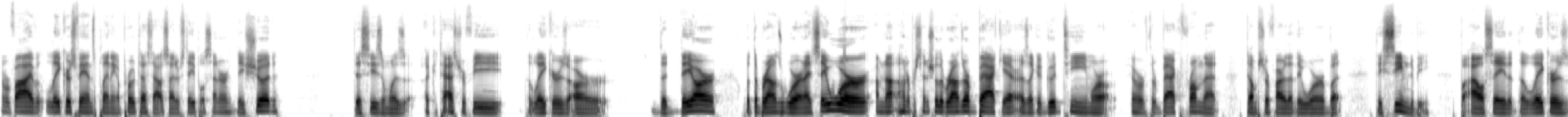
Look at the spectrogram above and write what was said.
Number 5, Lakers fans planning a protest outside of Staples Center. They should. This season was a catastrophe. The Lakers are the they are what the Browns were, and I'd say were. I'm not 100% sure the Browns are back yet as like a good team, or or if they're back from that dumpster fire that they were, but they seem to be. But I'll say that the Lakers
